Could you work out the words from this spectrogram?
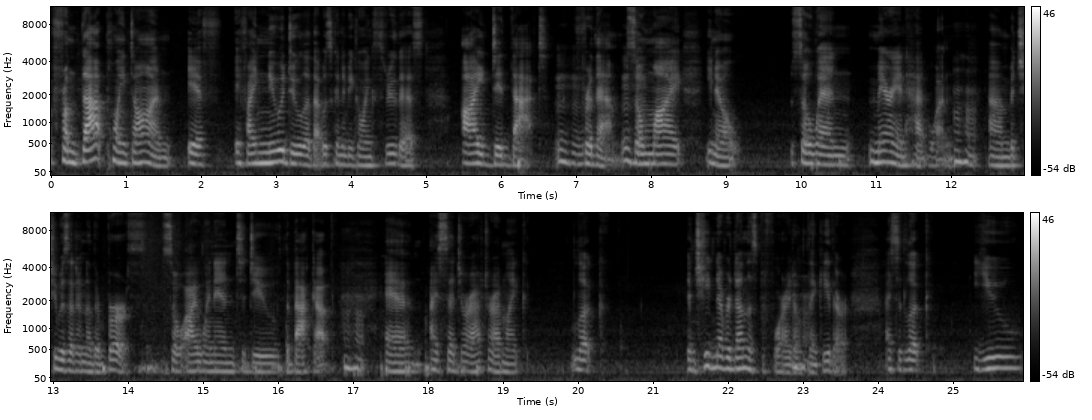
from that point on, if if I knew a doula that was going to be going through this, I did that mm-hmm. for them. So mm-hmm. my, you know, so when Marion had one, mm-hmm. um, but she was at another birth, so I went in to do the backup, and I said to her after, I'm like, look, and she'd never done this before, I don't think either. I said, look, you,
